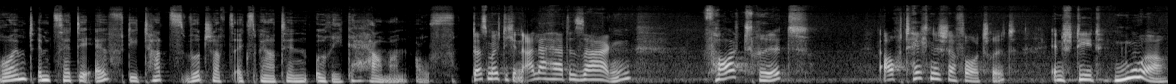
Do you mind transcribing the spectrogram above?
räumt im ZDF die Taz-Wirtschaftsexpertin Ulrike Herrmann auf. Das möchte ich in aller Härte sagen. Fortschritt, auch technischer Fortschritt, entsteht nur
